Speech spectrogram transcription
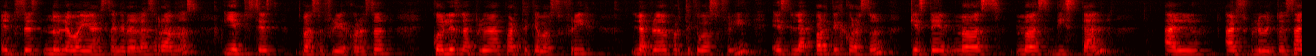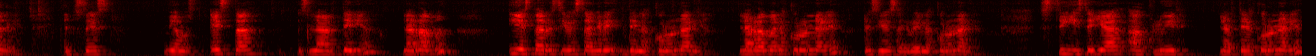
entonces no le va a a las ramas y entonces va a sufrir el corazón. ¿Cuál es la primera parte que va a sufrir? La primera parte que va a sufrir es la parte del corazón que esté más, más distal al, al suplemento de sangre. Entonces, digamos, esta es la arteria, la rama, y esta recibe sangre de la coronaria. La rama de la coronaria recibe sangre de la coronaria. Si se llega a ocluir la arteria coronaria,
